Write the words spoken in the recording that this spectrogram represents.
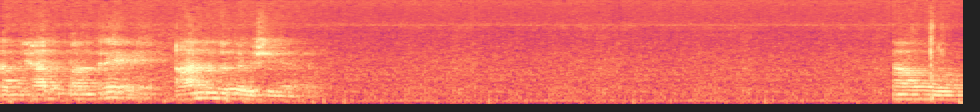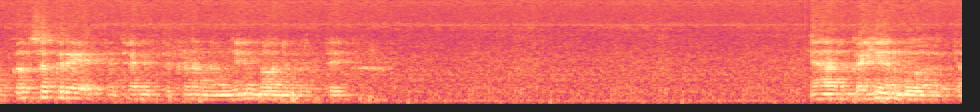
ಅಧ್ಯಾತ್ಮ ಅಂದ್ರೆ ಆನಂದದ ವಿಷಯ ಅದು. ನಾವು ಕಲ್ಸಕ್ರೆ ಅಂತ ಹೇಳಿದ ತಕ್ಷಣ ನಮ್ಗೇನು ಭಾವನೆ ಬರುತ್ತೆ. ಏನಾದ್ರು ಕಹಿ ಅನುಭವ ಆಗುತ್ತಾ?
